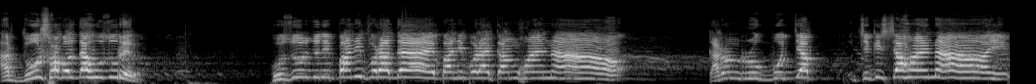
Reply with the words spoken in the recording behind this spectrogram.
আর দু সকলটা হুজুরের। হুজুর যদি পানি পড়া দেয়, পানি পড়ায় কাম হয় না। কারণ রোগ বুঝা চিকিৎসা হয় নাই।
